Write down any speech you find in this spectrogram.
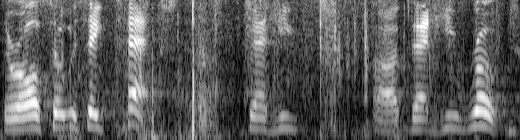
There also is a text that he, uh, that he wrote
